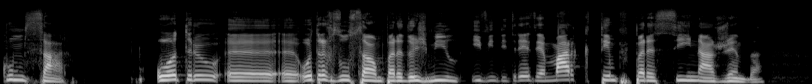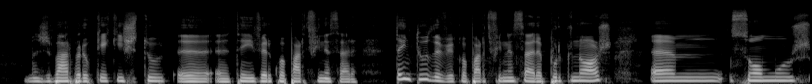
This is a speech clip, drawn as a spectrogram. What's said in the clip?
começar. Outro, uh, uh, outra resolução para 2023 é marque tempo para si na agenda. Mas, Bárbara, o que é que isto uh, tem a ver com a parte financeira? Tem tudo a ver com a parte financeira, porque nós um, somos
